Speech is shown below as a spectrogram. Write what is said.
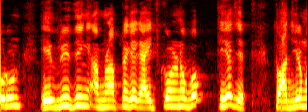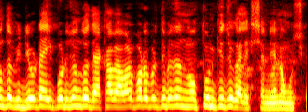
করুন এভরিথিং আমরা আপনাকে গাইড করে নেব, ঠিক আছে? তো আজকের মতো ভিডিওটা এই পর্যন্ত, দেখাবে আবার পরবর্তী নতুন কিছু কালেকশন নিয়ে। নমস্কার।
